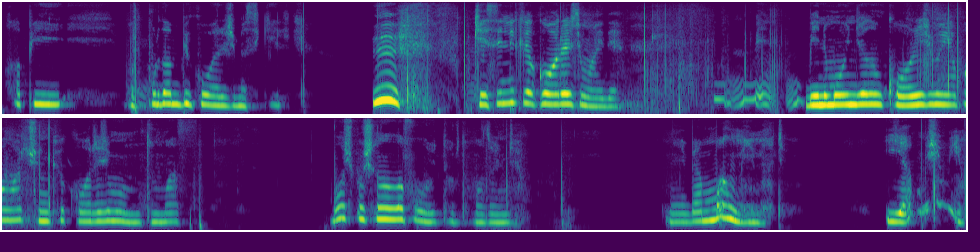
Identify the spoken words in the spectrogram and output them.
Happy. Bak buradan bir kovarajma skill. Üf. Kesinlikle kovarajmaydı. Benim, oyuncağım kovarajma yapamaz çünkü kovarajma unutulmaz. Boş boşuna laf uydurdum az önce. Ee, Ben mal mıyım acaba? İyi yapmış mıyım?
